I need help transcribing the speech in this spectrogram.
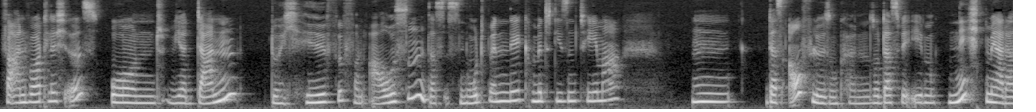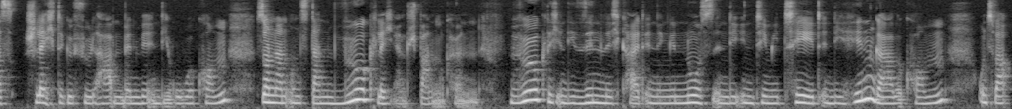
verantwortlich ist und wir dann durch Hilfe von außen, das ist notwendig mit diesem Thema, hm, das auflösen können, sodass wir eben nicht mehr das schlechte Gefühl haben, wenn wir in die Ruhe kommen, sondern uns dann wirklich entspannen können, wirklich in die Sinnlichkeit, in den Genuss, in die Intimität, in die Hingabe kommen, und zwar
